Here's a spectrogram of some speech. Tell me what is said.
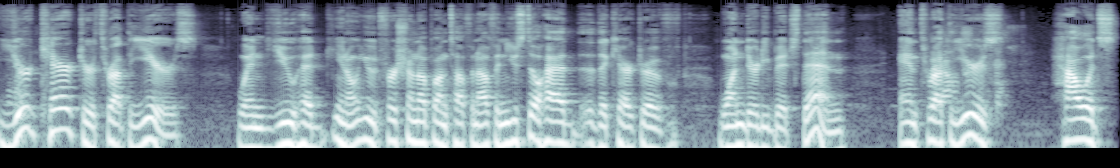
your character throughout the years, when you had, you know, you had first shown up on Tough Enough, and you still had the character of one dirty bitch then, and throughout the years, how it's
